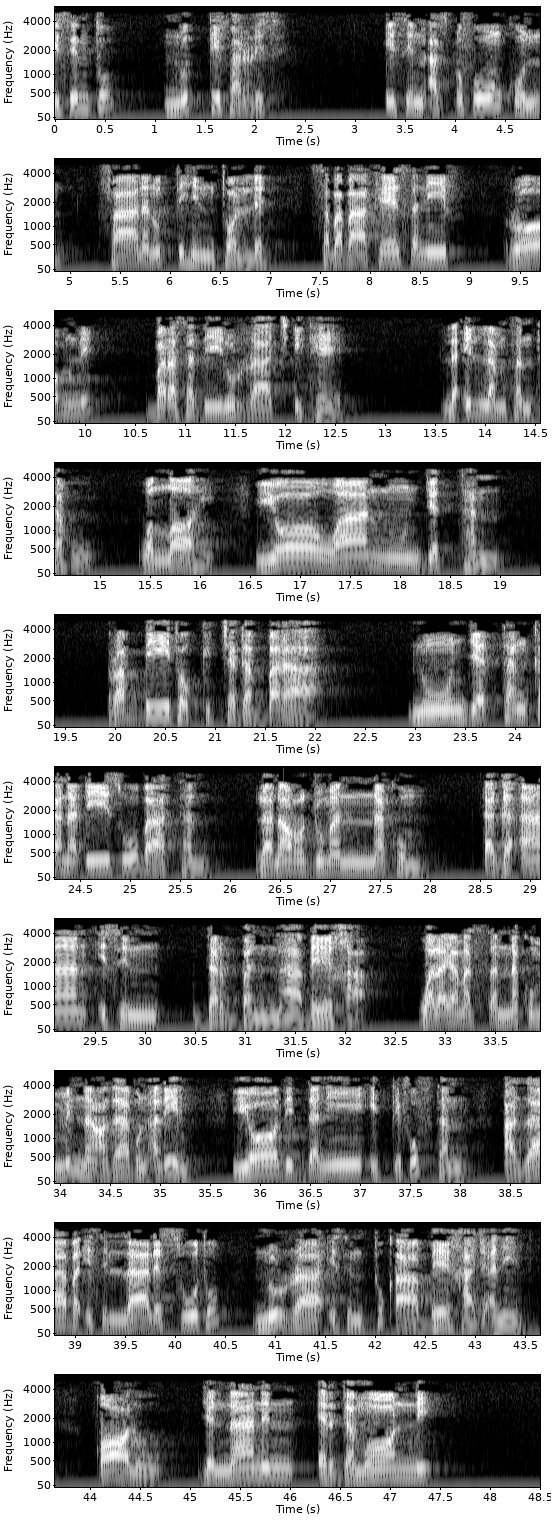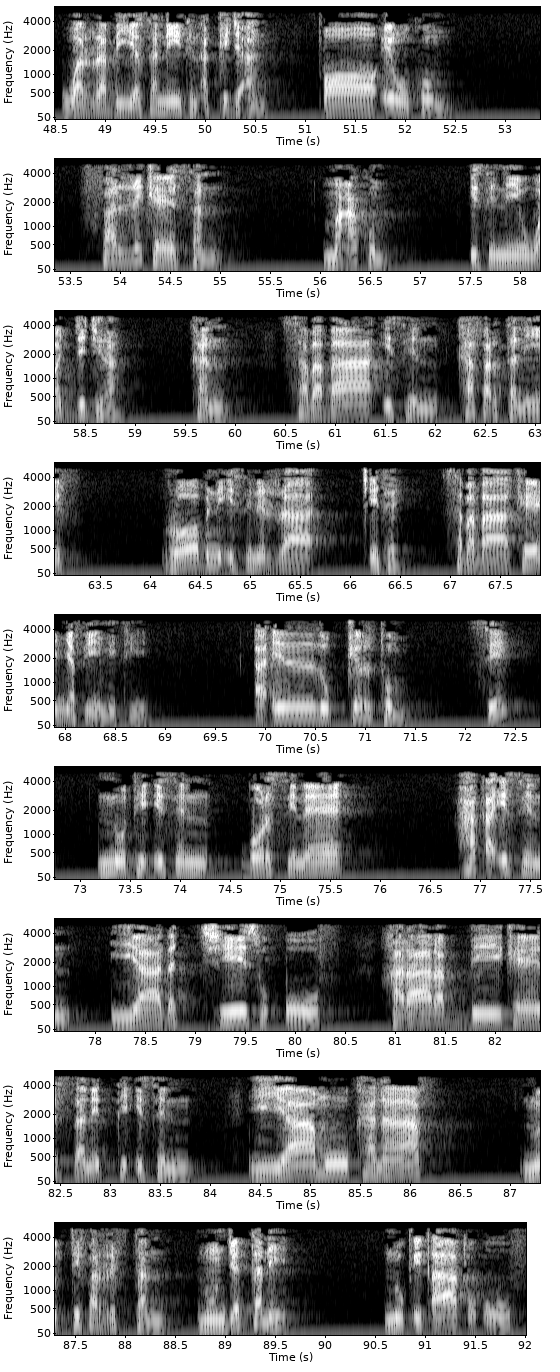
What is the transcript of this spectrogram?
isintu nutti farrise. Isin as dhufuun kun faana nutti hin tolle sababaa keessaniif roobni bara sadiinurraa citee la'in lam tantahuu wallaahi yoo waan nuun jettan rabbii tokkicha gabbaraa nuun jettan kana dhiisuu baattan lanarjumannakum dhaga'aan isin darbannaa beekaa. Wala yamassannakum minna cadaabun aliim. Yoo diddanii itti fuftan azaaba isin laalessuutu nurraa isin tuqaa beekaa je'aniin qaaluu jennaanin ergamoonni warra biyya saniitin akki je'an xaa'irukum farri keessan ma'akum isinii wajji jira kan sababaa isin kafartaniif roobni isinirraa cite sababaa keenya fi miti. A'in dhukkirtum si nuti isin gorsinee haqa isin yaadachiisu'uuf karaa rabbii keessanitti isin yaamuu kanaaf nutti farriftan. Nuun jettanii nu qixaaxu'uuf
